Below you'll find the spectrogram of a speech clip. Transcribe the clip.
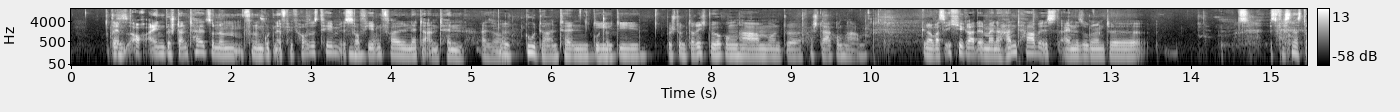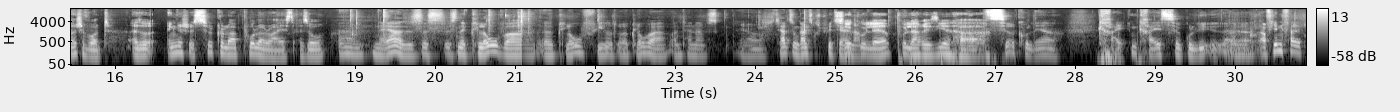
das ist auch ein Bestandteil so einem, von einem guten FPV-System, ist auf jeden Fall nette Antennen. Also Äh, Gute Antennen, die, Gute. die bestimmte Richtwirkungen haben und äh, Verstärkung haben. Genau, was ich hier gerade in meiner Hand habe, ist eine sogenannte. Ist, was ist denn das deutsche Wort? Also Englisch ist Circular Polarized, also Ähm, naja, es ist, ist eine Clover, äh, Cloverfield oder Clover-Antenne. ja, Sie hat so einen ganz speziellen Namen. Zirkulär polarisiert. Ha. zirkulär. Krei, Im Kreis zirkuliert. Äh, auf jeden Fall.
